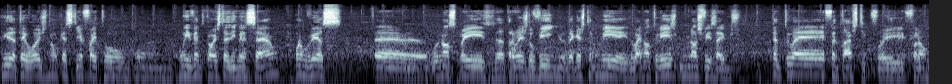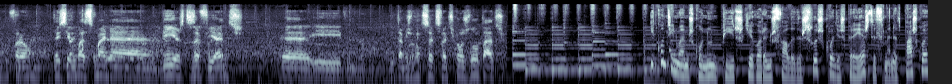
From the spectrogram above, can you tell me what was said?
que até hoje nunca se tinha feito um, um, um evento com esta dimensão. Promovesse uh, o nosso país através do vinho, da gastronomia e do enoturismo, nós fizemos. Portanto, é fantástico. Foi, foram, foram, tem sido uma semana, dias desafiantes uh, e, e estamos muito satisfeitos com os resultados. Continuamos com Nuno Pires, que agora nos fala das suas escolhas para esta semana de Páscoa,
